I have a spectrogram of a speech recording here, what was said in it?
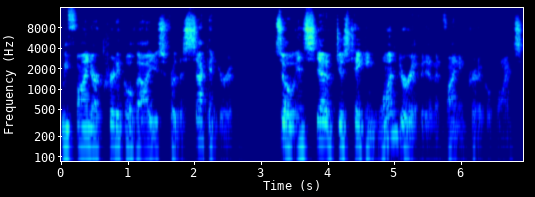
we find our critical values for the second derivative. So instead of just taking one derivative and finding critical points,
